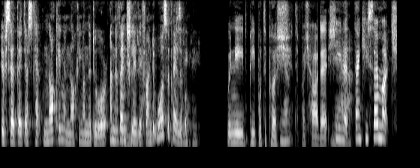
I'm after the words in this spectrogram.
who've said they just kept knocking and knocking on the door, and eventually they found it was available. Absolutely. we need people to push Yeah. to push harder sheena Yeah. thank you so much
